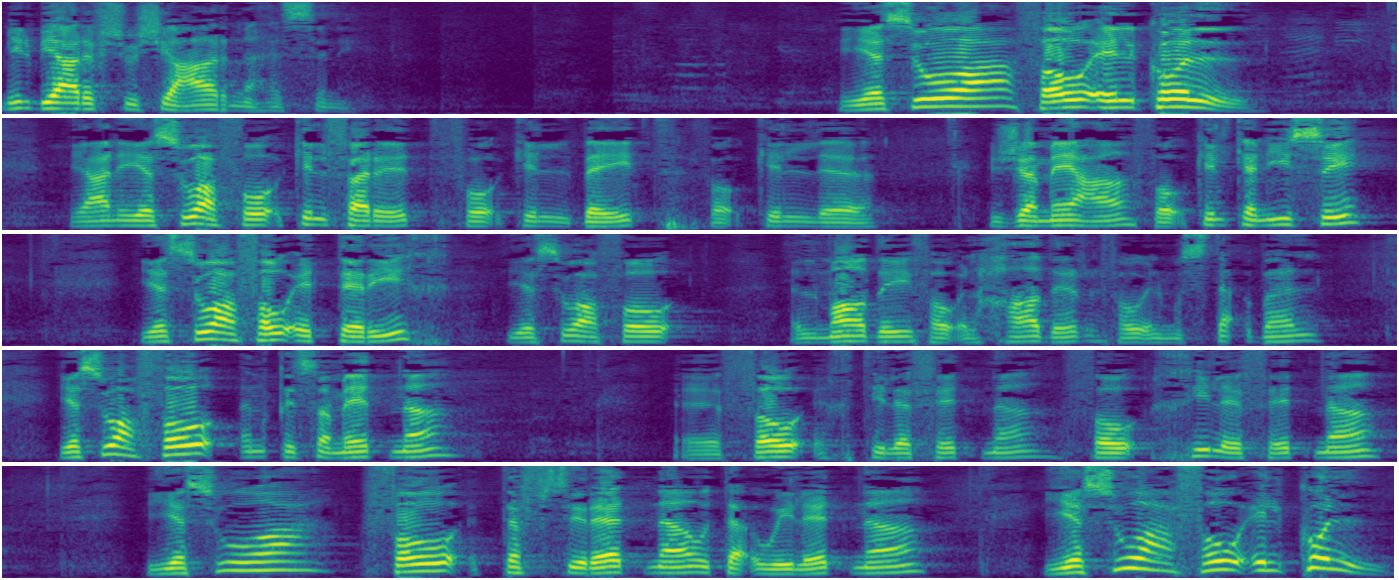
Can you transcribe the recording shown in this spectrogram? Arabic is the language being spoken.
مين بيعرف شو شعارنا هالسنة؟ يسوع فوق الكل. يعني يسوع فوق كل فرد فوق كل بيت فوق كل جماعة فوق كل كنيسة. يسوع فوق التاريخ يسوع فوق الماضي فوق الحاضر فوق المستقبل. يسوع فوق انقساماتنا فوق اختلافاتنا فوق خلافاتنا. يسوع فوق تفسيراتنا وتأويلاتنا. يسوع فوق الكل.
